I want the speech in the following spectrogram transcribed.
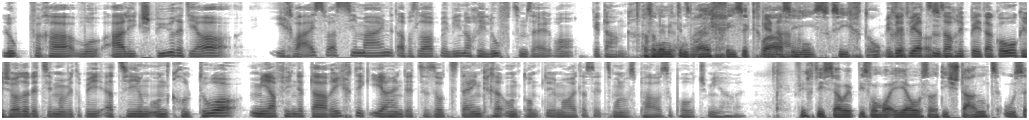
lupfen kann, wo alle spüren, ja, ich weiß, was sie meinen, aber es lässt mir wie noch ein bisschen Luft zum selber Gedanken. Also nicht mit dem Brecheisen quasi genau. ins Gesicht drucken. Weil dort wird es also. auch ein bisschen pädagogisch, oder? Jetzt sind wir wieder bei Erziehung und Kultur. Wir finden da richtig, ihr habt jetzt so zu denken und darum tun wir das jetzt mal aufs Pausenbrot schmieren. Vielleicht ist es auch etwas, wo man eher aus einer Distanz raus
